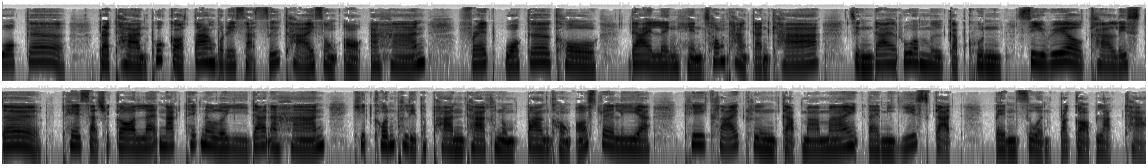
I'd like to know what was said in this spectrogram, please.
Walker ประธานผู้ก่อตั้งบริษัทซื้อขายส่งออกอาหาร Fred Walker & Co ได้เล็งเห็นช่องทางการค้า จึงได้ร่วมมือกับคุณ Cyril Callister เภสัชกรและนักเทคโนโลยีด้านอาหาร คิดค้นผลิตภัณฑ์ทาขนมปังของออสเตรเลีย ที่คล้ายคลึงกับมาไม้แต่มียีสต์กัด เป็นส่วนประกอบหลักค่ะ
